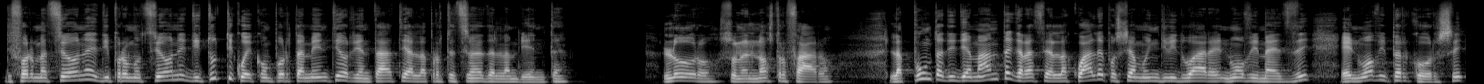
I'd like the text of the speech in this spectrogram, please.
di formazione e di promozione di tutti quei comportamenti orientati alla protezione dell'ambiente. Loro sono il nostro faro, la punta di diamante grazie alla quale possiamo individuare nuovi mezzi e nuovi percorsi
